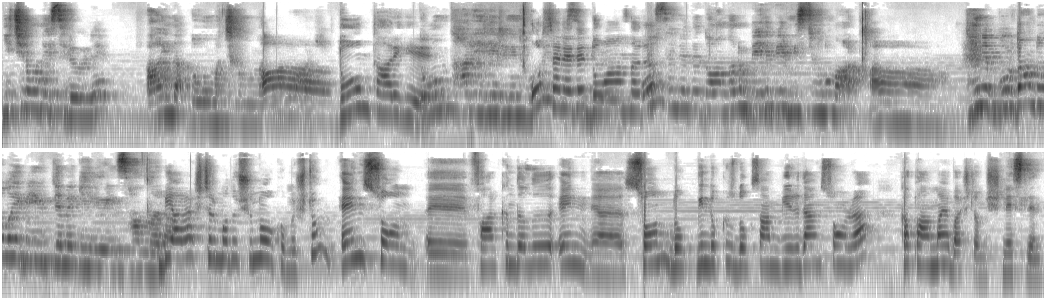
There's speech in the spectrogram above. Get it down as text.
Niçin o nesil öyle? Aynı doğum açılımları var. Doğum tarihi. Doğum tarihlerinin O senede doğanların- o senede doğanların belli bir misyonu var. Aa. Yine buradan dolayı bir yükleme geliyor insanlara. Bir araştırmada şunu okumuştum. En son e, farkındalığı en e, son do- 1991'den sonra kapanmaya başlamış neslin.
